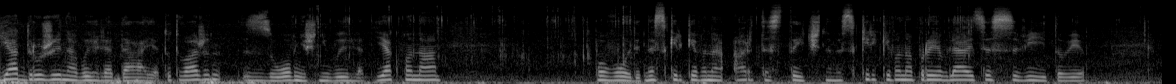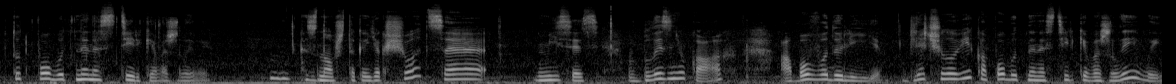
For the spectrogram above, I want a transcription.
як дружина виглядає. Тут важен зовнішній вигляд, як вона поводить, наскільки вона артистична, наскільки вона проявляється світові. Тут побут не настільки важливий. Знову ж таки, якщо це місяць в близнюках або в водолії, для чоловіка побут не настільки важливий,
